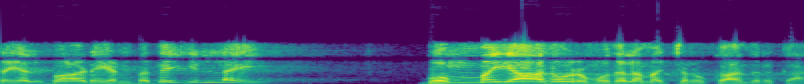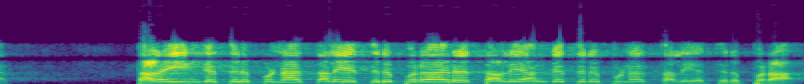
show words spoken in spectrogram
செயல்பாடு என்பதே இல்லை. பொம்மையாக ஒரு முதலமைச்சர் உட்கார்ந்திருக்கார். தலை இங்க திருப்பினா தலையை திருப்புறாரு தலை அங்க திருப்பினா தலையை திருப்புறார்.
